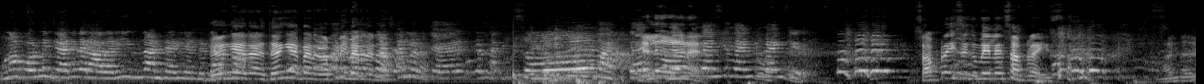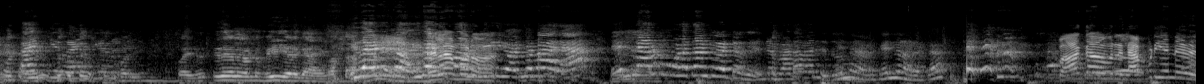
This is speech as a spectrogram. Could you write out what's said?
உனக்கு ஒண்ணும் சரி வராதடி இதுதான் சரி என்று தேங்காய் தேங்காய் பாருங்க அப்படி பாருங்க Thank you, சர்ப்ரைஸுக்கு மேலே சர்ப்ரைஸ். இதுல ஒண்ணு வீடியோ எடுக்காங்க இதை எடுங்க, இதை எல்லாம் எடுங்க, போடுவோம். video இங்க பாரு. எல்லாருக்கும் உங்களை தான் கேட்டது. இந்த படம் வருது என்ன நடக்கா பார்க்காம விடல. அப்படி என்ன இது?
